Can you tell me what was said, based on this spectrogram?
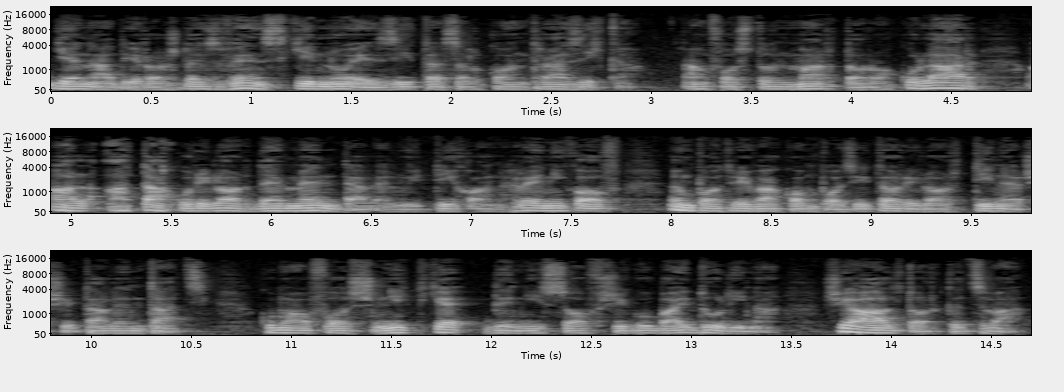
Gennady Rojdezvenski nu ezită să-l contrazică. Am fost un martor ocular al atacurilor demente ale lui Tihon Hrenikov împotriva compozitorilor tineri și talentați, cum au fost Schnitke, Denisov și Gubaidulina și altor câțiva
